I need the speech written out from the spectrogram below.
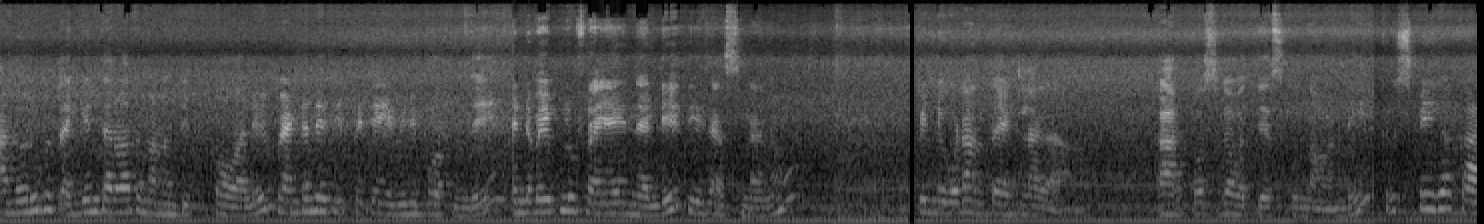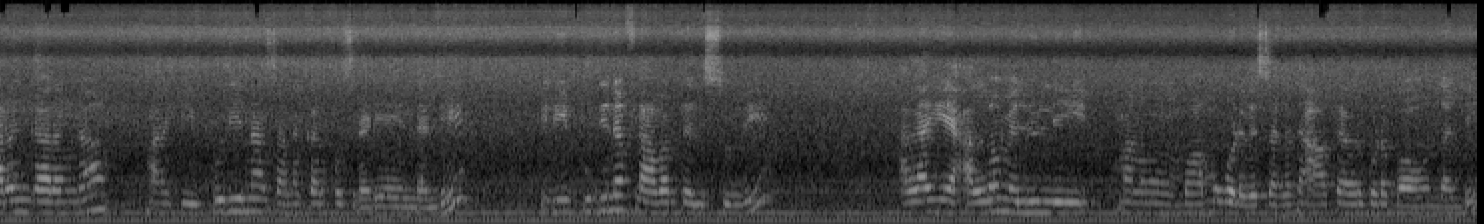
ఆ నురుగు తగ్గిన తర్వాత మనం తిప్పుకోవాలి. వెంటనే తిప్పితే విడిపోతుంది. రెండు వైపులు ఫ్రై అయిందండి తీసేస్తున్నాను. పిండి కూడా అంతా ఇట్లాగా కారపూసగా వచ్చేసుకుందామండి క్రిస్పీగా కారం కారంగా మనకి పుదీనా సన్నకారపూస రెడీ అయిందండి. ఇది పుదీనా ఫ్లేవర్ తెలుస్తుంది. అలాగే అల్లం వెల్లుల్లి మనం వాము కూడా వేస్తాం కదా ఆ ఫ్లేవర్ కూడా బాగుందండి.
